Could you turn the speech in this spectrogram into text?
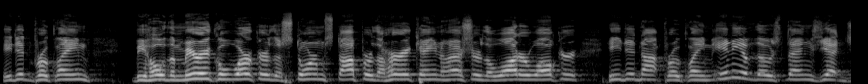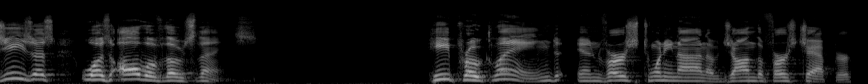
He didn't proclaim, Behold the miracle worker, the storm stopper, the hurricane husher, the water walker. He did not proclaim any of those things, yet Jesus was all of those things. He proclaimed in verse 29 of John, the first chapter,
